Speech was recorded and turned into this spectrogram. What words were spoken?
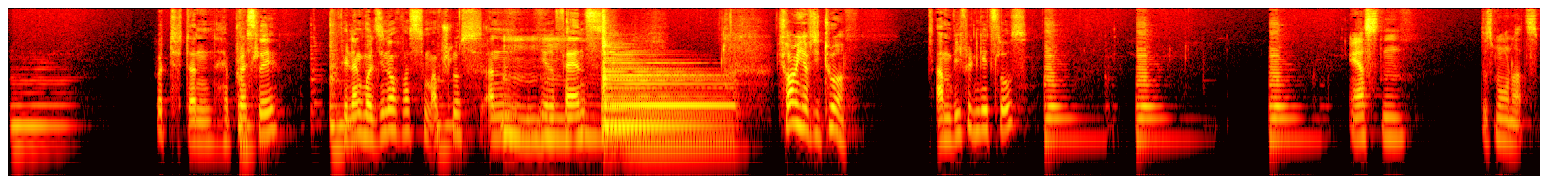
Gut, dann Herr Presley. Vielen Dank. Wollen Sie noch was zum Abschluss an Ihre Fans? Ich freue mich auf die Tour. Am wievielten geht's los? Ersten des Monats.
